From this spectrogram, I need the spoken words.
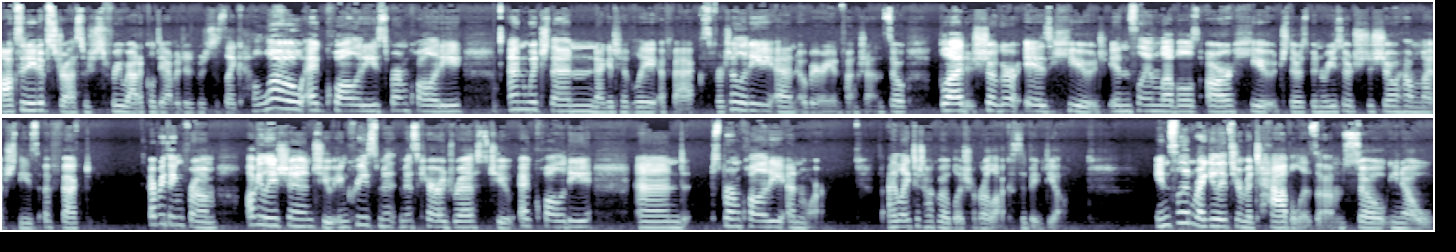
Oxidative stress, which is free radical damages, which is like hello, egg quality, sperm quality, and which then negatively affects fertility and ovarian function. So, blood sugar is huge. Insulin levels are huge. There's been research to show how much these affect everything from ovulation to increased miscarriage risk to egg quality and sperm quality and more. I like to talk about blood sugar a lot because it's a big deal. Insulin regulates your metabolism, so, you know,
